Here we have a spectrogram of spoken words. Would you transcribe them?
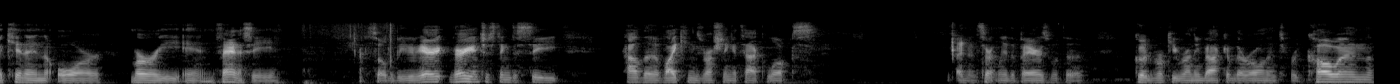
McKinnon or Murray in fantasy. So it'll be very very interesting to see how the Vikings rushing attack looks. And then certainly the Bears with a good rookie running back of their own in Tarik Cohen.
